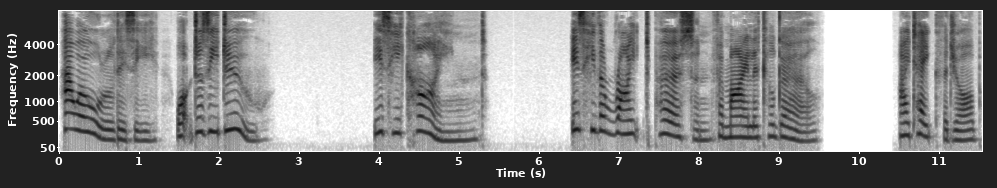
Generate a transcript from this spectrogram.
How old is he? What does he do? Is he kind? Is he the right person for my little girl? I take the job.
